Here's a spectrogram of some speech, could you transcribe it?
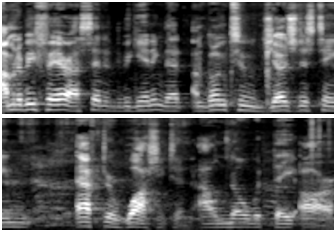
I'm going to be fair. I said at the beginning that I'm going to judge this team after Washington. I'll know what they are.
